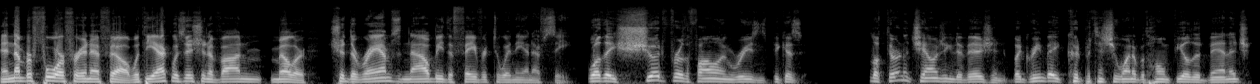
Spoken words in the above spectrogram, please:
and number four for NFL, with the acquisition of Von Miller, should the Rams now be the favorite to win the NFC? Well, they should for the following reasons. Because, look, they're in a challenging division, but Green Bay could potentially wind up with home field advantage.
